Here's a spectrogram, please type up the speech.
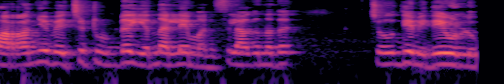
പറഞ്ഞു വെച്ചിട്ടുണ്ട് എന്നല്ലേ മനസ്സിലാകുന്നത്? ചോദ്യം ഇതേ ഉള്ളൂ.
